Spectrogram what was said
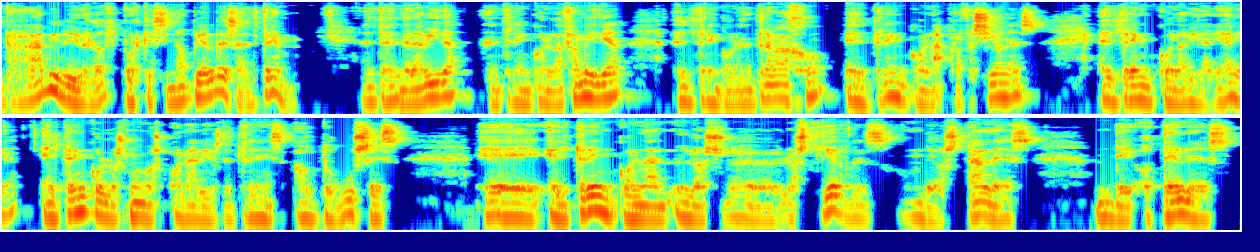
rápido y veloz, porque si no pierdes el tren. El tren de la vida, el tren con la familia, el tren con el trabajo, el tren con las profesiones, el tren con la vida diaria, el tren con los nuevos horarios de trenes, autobuses, eh, el tren con los, eh, los cierres de hostales, de hoteles,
